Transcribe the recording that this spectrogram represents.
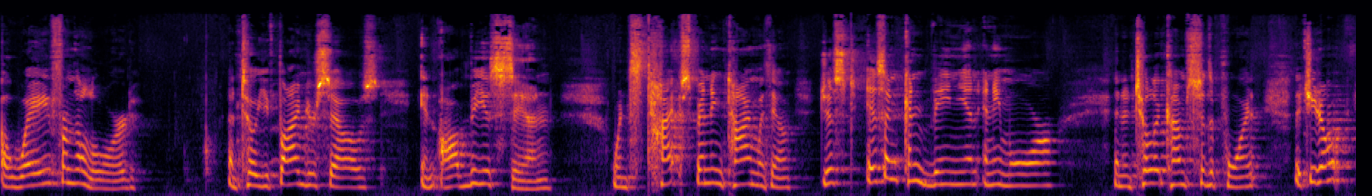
away from the Lord until you find yourselves in obvious sin when spending time with Him just isn't convenient anymore. And until it comes to the point that you don't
